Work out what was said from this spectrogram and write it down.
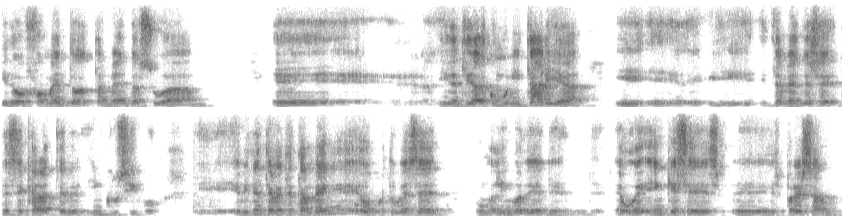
e do fomento tamén da súa eh, identidade comunitaria e, e, e, e tamén dese, dese carácter inclusivo. Evidentemente tamén o portugués é unha lingua de, de, de, en que se es, eh, expresan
